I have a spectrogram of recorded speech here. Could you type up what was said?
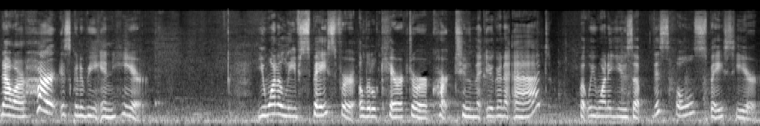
Now our heart is going to be in here. You want to leave space for a little character or cartoon that you're going to add, but we want to use up this whole space here.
